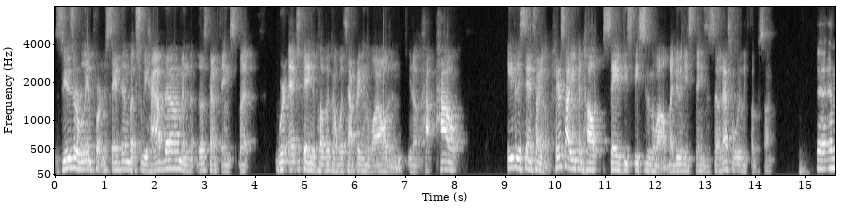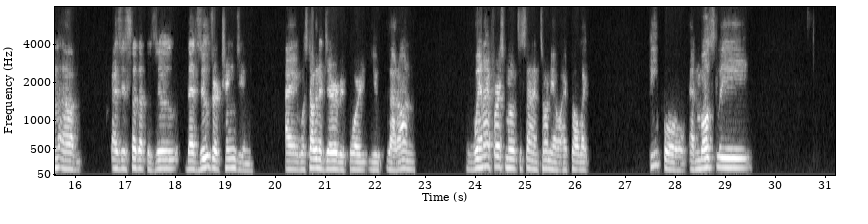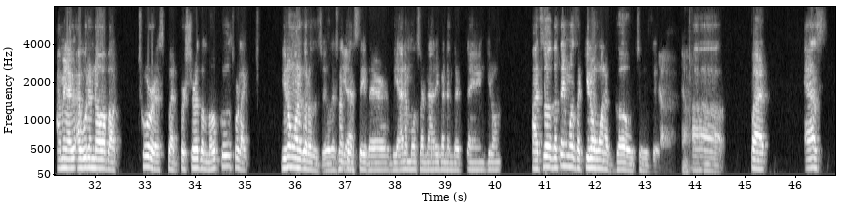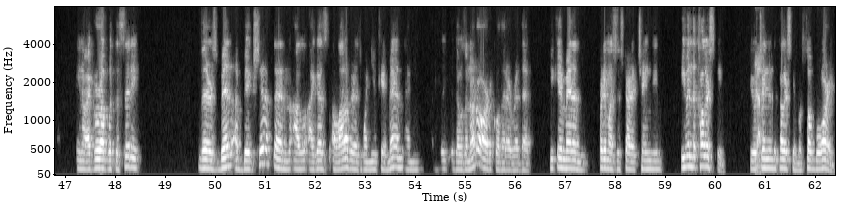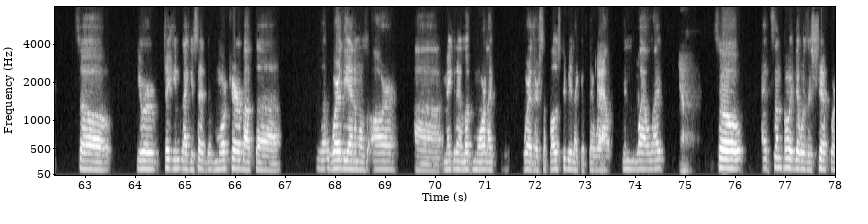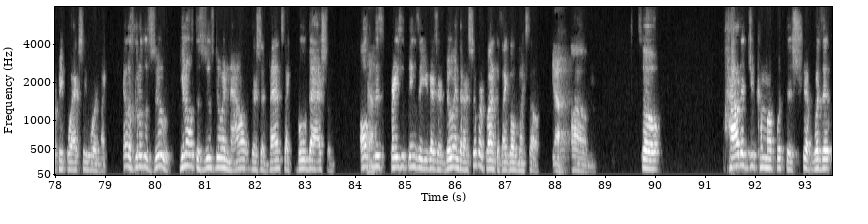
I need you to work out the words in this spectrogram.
Zoos are really important to save them, but should we have them and those kind of things? But we're educating the public on what's happening in the wild and, you know, how, how even in San Antonio, here's how you can help save these species in the wild by doing these things. And so that's what we really focus on. Yeah, and um, as you said that the zoo that zoos are changing. I was talking to Jerry before you got on. When I first moved to San Antonio, I felt like people and mostly I mean I, I wouldn't know about tourists, but for sure the locals were like, you don't want to go to the zoo. There's nothing Yeah. to see there. The animals are not even in their thing. You don't. Uh, so the thing was like, you don't want to go to the zoo. Yeah. Uh, but as you know, I grew up with the city. There's been a big shift, and I, I guess a lot of it is when you came in, and there was another article that I read that you came in and pretty much just started changing even the color scheme. You were Yeah. changing the color scheme. It was so boring. So you were taking, like you said, the more care about the where the animals are, uh, making it look more like where they're supposed to be, like if they were Yeah. out in wildlife. Yeah. So at some point there was a shift where people actually were like, "Hey, let's go to the zoo." You know what the zoo's doing now? There's events like Bull Dash and all Yeah. these crazy things that you guys are doing that are super fun because I go myself. Yeah. Um, so how did you come up with this shift? Was it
